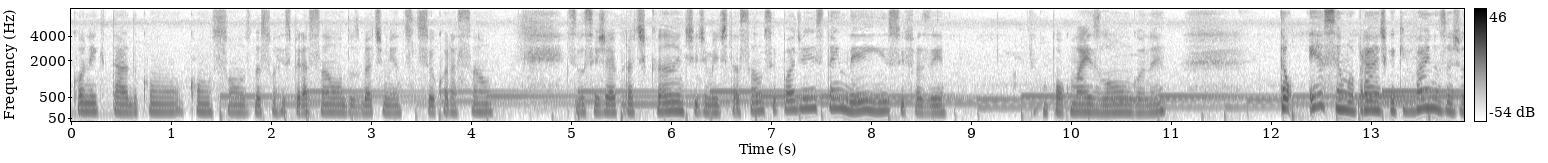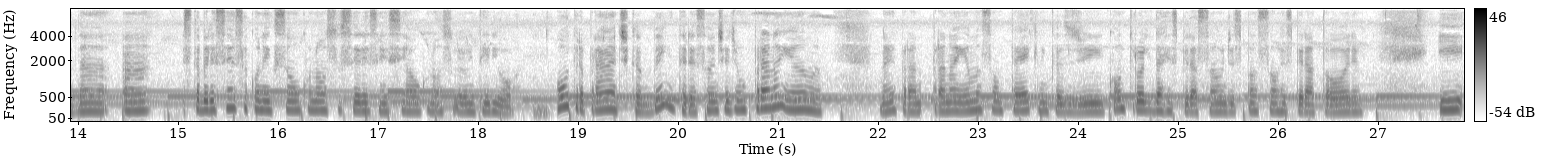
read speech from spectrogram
conectado com, com os sons da sua respiração, dos batimentos do seu coração. Se você já é praticante de meditação, você pode estender isso e fazer um pouco mais longo, né? Então, essa é uma prática que vai nos ajudar a estabelecer essa conexão com o nosso ser essencial, com o nosso eu interior. Outra prática bem interessante é de um pranayama. Né? Pranayama são técnicas de controle da respiração, de expansão respiratória. E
